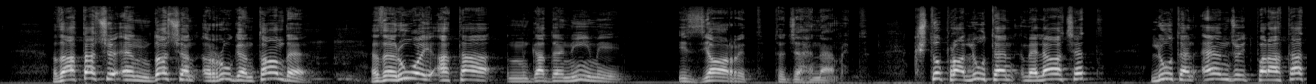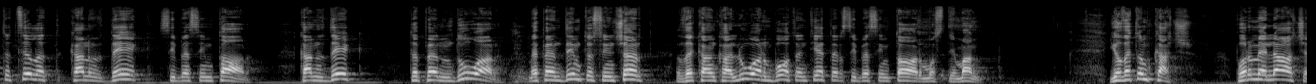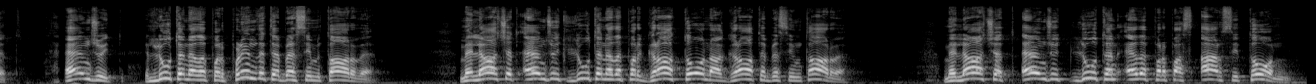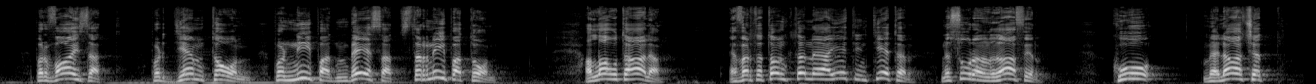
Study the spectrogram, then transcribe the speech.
dhe ata që e ndoqën rrugën tande dhe ruaj ata nga dënimi i zjarrit të Xhehenemit. Kështu pra luten melaqet, luten engjujt për ata të cilët kanë vdekë si besimtarë, kanë vdekë të penduar me pendim të sinqertë dhe kanë kaluar në botën tjetër si besimtarë muslimanë. Jo vetëm kaq, por melaqet, engjujt, luten edhe për prindit e besimtarëve. Melaqet, engjujt, luten edhe për gratë tona, gratë e besimtarëve. Melaqet, engjujt, luten edhe për pasardhësit tonë, për vajzat, për djemtë tonë, për nipat, mbesat, stërnipat tonë. Allahu Teala e vërteton këtë në ajetin tjetër në surën Ghafir, ku melaqet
